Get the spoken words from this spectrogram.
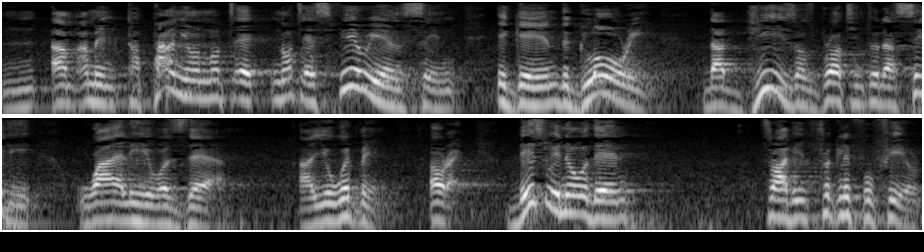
Um, I mean, Capernaum not, not experiencing again the glory that Jesus brought into the city while he was there. Are you with me? All right. This we know then to been strictly fulfilled.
